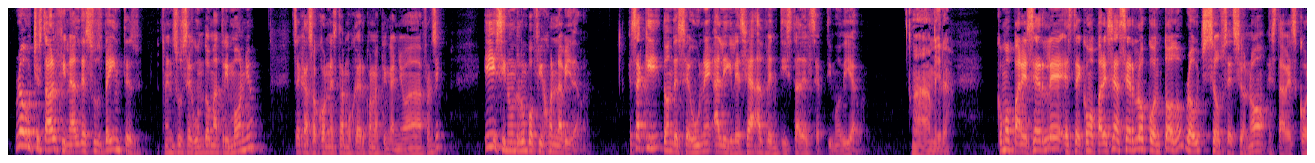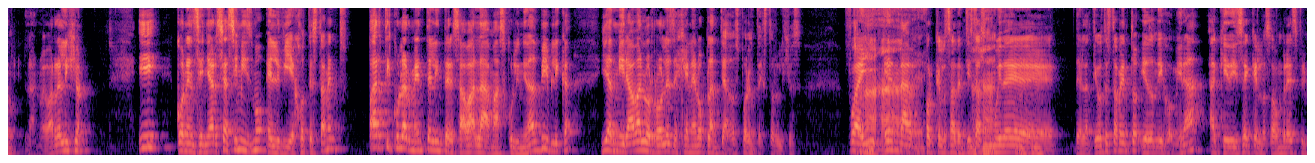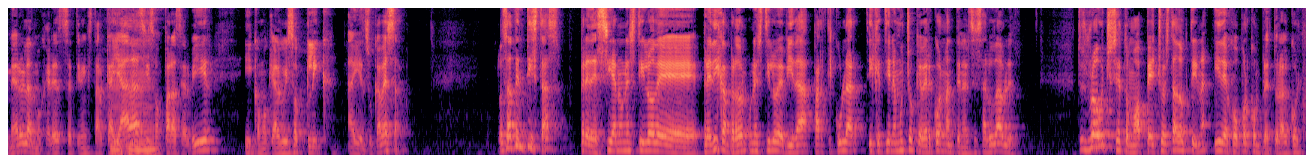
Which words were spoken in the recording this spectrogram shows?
Roach estaba al final de sus 20 en su segundo matrimonio. Se casó con esta mujer con la que engañó a Francine y sin un rumbo fijo en la vida. Es aquí donde se une a la iglesia adventista del séptimo día. Ah, mira. Como, parecerle, este, como parece hacerlo con todo, Roach se obsesionó esta vez con la nueva religión y con enseñarse a sí mismo el Viejo Testamento. Particularmente le interesaba la masculinidad bíblica y admiraba los roles de género planteados por el texto religioso. Fue ahí Ajá. en la, porque los adventistas son muy de, del Antiguo Testamento y es donde dijo, mira, aquí dice que los hombres primero y las mujeres se tienen que estar calladas y son para servir y como que algo hizo clic ahí en su cabeza. Los adventistas predecían un estilo de, predican, perdón, un estilo de vida particular y que tiene mucho que ver con mantenerse saludables. Entonces Roach se tomó a pecho esta doctrina y dejó por completo el alcohol.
